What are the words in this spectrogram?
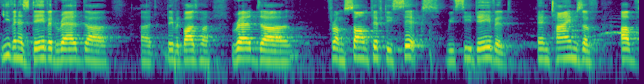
Even as David read, uh, uh, David Bosma read uh, from Psalm 56, we see David in times of, of,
